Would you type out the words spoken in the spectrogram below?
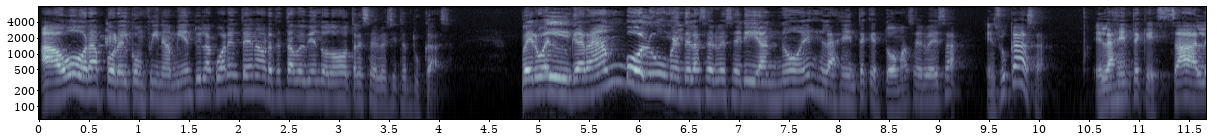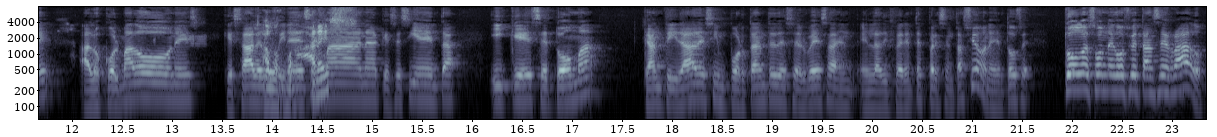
ahora por el confinamiento y la cuarentena, ahora te estás bebiendo dos o tres cervecitas en tu casa. Pero el gran volumen de la cervecería no es la gente que toma cerveza en su casa. Es la gente que sale a los colmadones, que sale los, fines de semana, que se sienta y que se toma cantidades importantes de cerveza en, en, las diferentes presentaciones. Entonces, todos esos negocios están cerrados.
